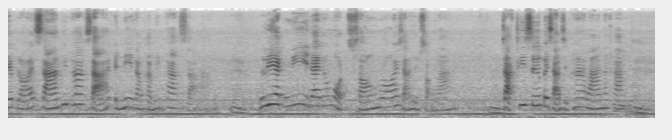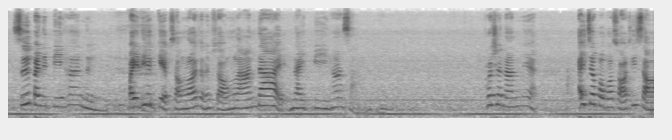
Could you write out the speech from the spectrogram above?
เรียบร้อยศาลพิพากษาให้เป็นหนี้ตามคำพิพากษา เรียกหนี้ได้ทั้งหมด 232 ล้าน จากที่ซื้อไป 35 ล้านนะคะ ซื้อไปในปี 51 ไปเรียกเก็บ 232 ล้านได้ในปี 53 เพราะฉะนั้นเนี่ยไอ้เจ้าปปสที่สอง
